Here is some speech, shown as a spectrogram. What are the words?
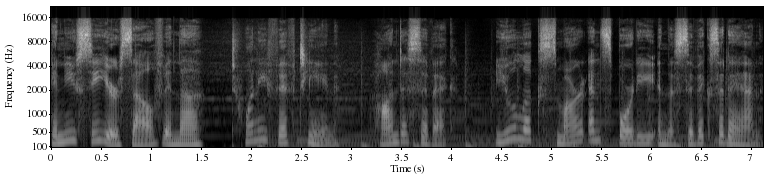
Can you see yourself in the 2015 Honda Civic? You look smart and sporty in the Civic sedan.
